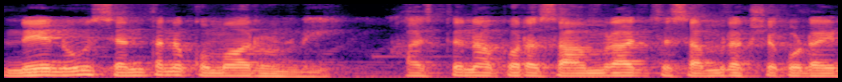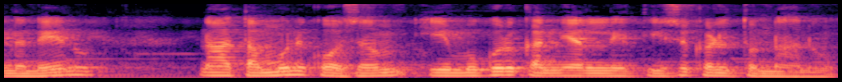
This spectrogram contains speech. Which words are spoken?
నేను శంతన కుమారుణ్ణి. హస్తినాపుర సామ్రాజ్య సంరక్షకుడైన నేను నా తమ్ముని కోసం ఈ ముగ్గురు కన్యల్ని తీసుకెళ్తున్నాను.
